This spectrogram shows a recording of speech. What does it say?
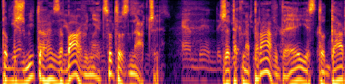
To brzmi trochę zabawnie. Co to znaczy? Że tak naprawdę jest to dar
